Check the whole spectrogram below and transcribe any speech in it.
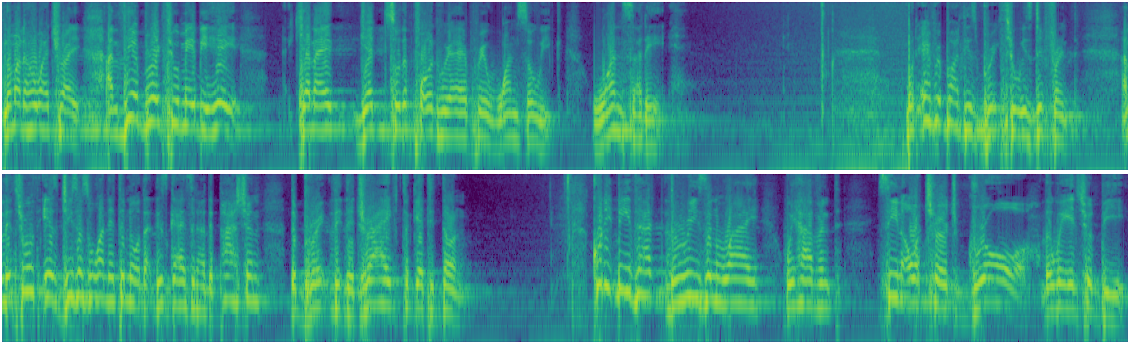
No matter how I try. And their breakthrough may be, hey, can I get to the point where I pray once a week, once a day? But everybody's breakthrough is different. And the truth is, Jesus wanted to know that these guys had the passion, the, break, the, the drive to get it done. Could it be that the reason why we haven't seen our church grow the way it should be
